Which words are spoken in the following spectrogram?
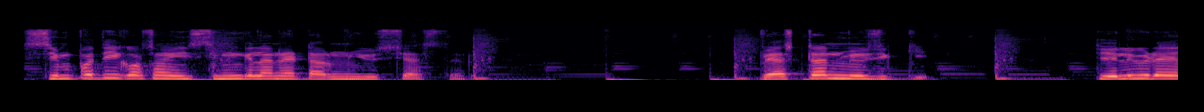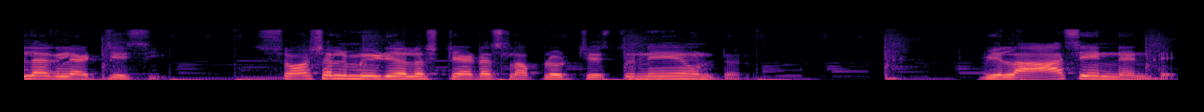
సింపతి కోసం ఈ సింగిల్ అనే టర్మ్ యూజ్ చేస్తారు. వెస్టర్న్ మ్యూజిక్కి తెలుగు డైలాగ్ యాడ్ చేసి సోషల్ మీడియాలో స్టేటస్లు అప్లోడ్ చేస్తూనే ఉంటారు. వీళ్ళ ఆశ ఏంటంటే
